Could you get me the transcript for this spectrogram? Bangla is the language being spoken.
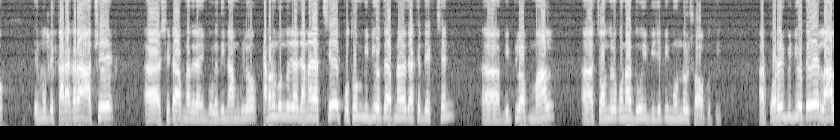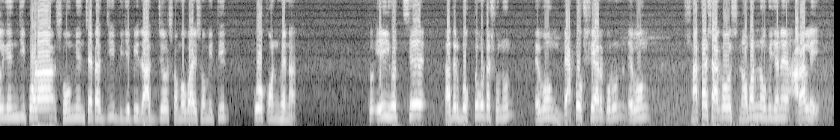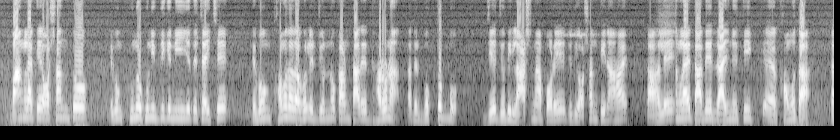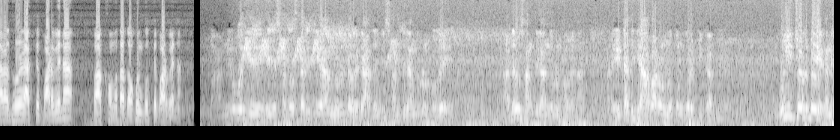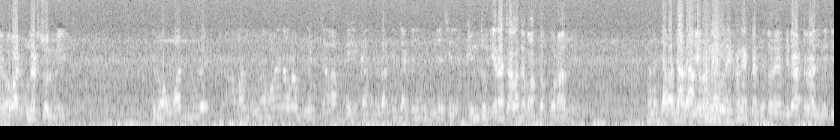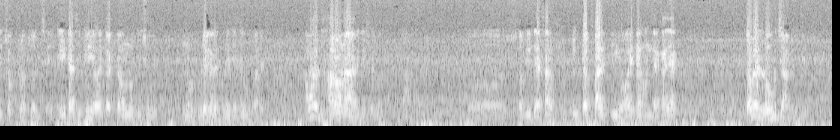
এর মধ্যে কারা কারা আছে সেটা আপনাদের আমি বলে দিই নামগুলো। এখনও পর্যন্ত যা জানা যাচ্ছে, প্রথম ভিডিওতে আপনারা যাকে দেখছেন বিপ্লব মাল চন্দ্রকোনা দুই বিজেপি মণ্ডল সভাপতি। আর পরের ভিডিওতে লাল গেঞ্জি পরা সৌমেন চ্যাটার্জি বিজেপির রাজ্য সমবায় সমিতির কো কনভেনার তো এই হচ্ছে তাদের বক্তব্যটা শুনুন এবং ব্যাপক শেয়ার করুন এবং সাতাশ আগস্ট নবান্ন অভিযানের আড়ালে বাংলাকে অশান্ত এবং খুনোখুনির দিকে নিয়ে যেতে চাইছে এবং ক্ষমতা দখলের জন্য, কারণ তাদের ধারণা, তাদের বক্তব্য যে যদি লাশ না পড়ে, যদি অশান্তি না হয়, তাহলে বাংলায় তাদের রাজনৈতিক ক্ষমতা তারা ধরে রাখতে পারবে না বা ক্ষমতা দখল করতে পারবে না। আমিও বলছি, এই সাতাশ তারিখ যে আন্দোলনটা এটা আদৌ কি শান্তির আন্দোলন হবে? আদৌ শান্তির আন্দোলন হবে না। আর এটা থেকে আবারও নতুন করে পিক আপ নেবে। গুলি চলবে এখানে রবার্ট বুলেট চলবে। রবার্ট বুলেট আমার মনে হয় না ওরা বুলেট চালাবে কারণ ওরা কিন্তু একটা জিনিস বুঝেছে। কিন্তু এরা চালাতে বাধ্য করাবে। মানে যারা যাবে এখানে এখানে একটা ভেতরে বিরাট রাজনীতি চক্র চলছে। এইটা থেকেই হয়তো একটা অন্য কিছু মোড় ঘুরে গেলে ঘুরে যেতেও পারে। আমাদের ধারণা আর কি সেগুলো। তো সবই দেখার ব্যাপার কি হয় এখন দেখা যাক। তবে লোক যাবে।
